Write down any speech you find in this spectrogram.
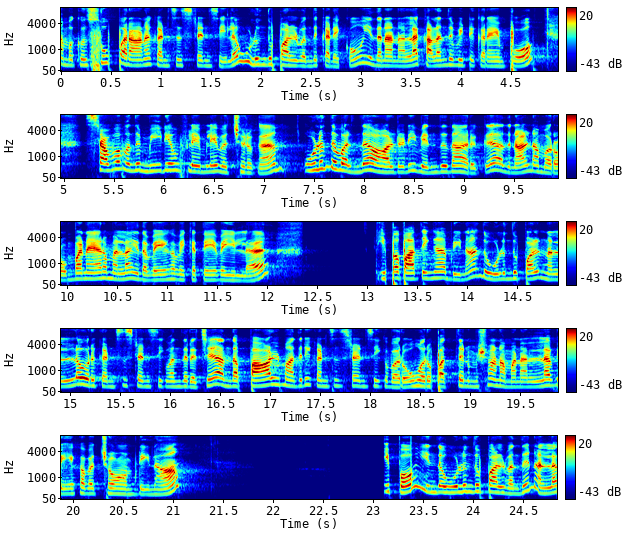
நமக்கு சூப்பரான கன்சிஸ்டன்சியில் உளுந்து பால் வந்து கிடைக்கும். இதை நான் நல்லா கலந்து விட்டுக்கிறேன் இப்போது ஸ்டவ்வை வந்து மீடியம் ஃப்ளேம்லேயே வச்சுருங்க. உளுந்து வந்து ஆல்ரெடி வெந்து தான் இருக்குது அதனால் நம்ம ரொம்ப நேரமெல்லாம் இதை வேக வைக்க தேவையில்லை. இப்போ பார்த்தீங்க அப்படின்னா இந்த உளுந்து பால் நல்ல ஒரு கன்சிஸ்டன்சிக்கு வந்துருச்சு. அந்த பால் மாதிரி கன்சிஸ்டன்சிக்கு வரும். ஒரு பத்து நிமிஷம் நம்ம நல்லா வேக வச்சோம் அப்படின்னா இப்போது இந்த உளுந்து பால் வந்து நல்லா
